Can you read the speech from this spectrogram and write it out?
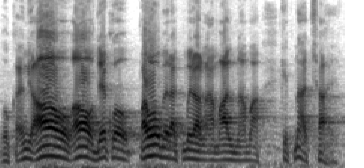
वो कहेंगे, आओ आओ, देखो, पढ़ो मेरा मेरा नामाल नामा कितना अच्छा है।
